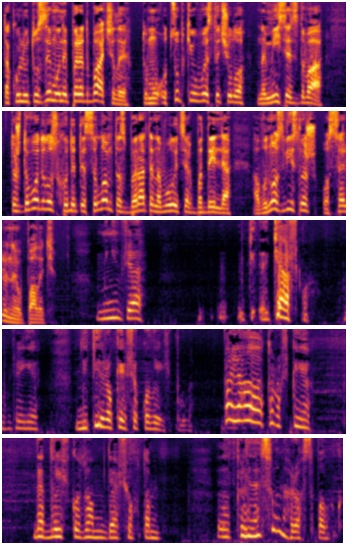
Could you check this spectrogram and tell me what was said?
Таку люту зиму не передбачили, тому оцупків вистачило на місяць-два. Тож доводилось ходити селом та збирати на вулицях бадилля, а воно, звісно ж, оселю не опалить. Мені вже тяжко. Вже є не ті роки, що колись були. Та я трошки де близько дому, де що там е, принесу на розпалку.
